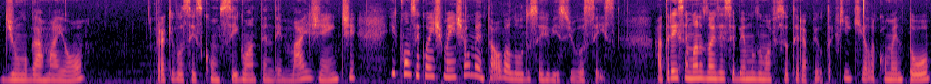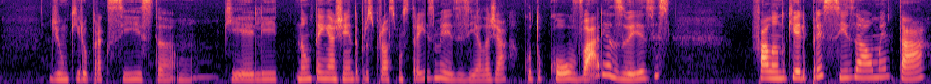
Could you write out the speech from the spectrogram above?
de um lugar maior para que vocês consigam atender mais gente e, consequentemente, aumentar o valor do serviço de vocês. Há três semanas nós recebemos uma fisioterapeuta aqui que ela comentou de um quiropraxista um, que ele não tem agenda para os próximos três meses e ela já cutucou várias vezes falando que ele precisa aumentar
